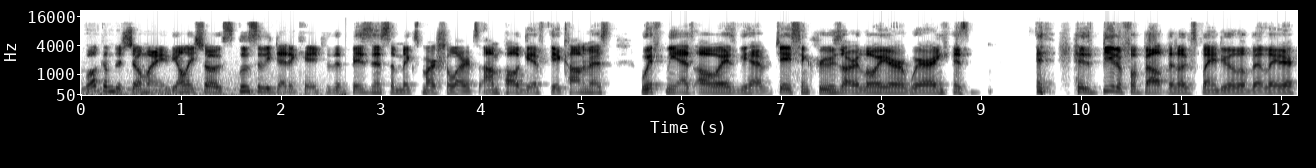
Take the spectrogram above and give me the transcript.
Welcome to Show Money, the only show exclusively dedicated to the business of mixed martial arts. I'm Paul Gift, the economist. With me, as always, we have Jason Cruz, our lawyer, wearing his his beautiful belt that I'll explain to you a little bit later,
